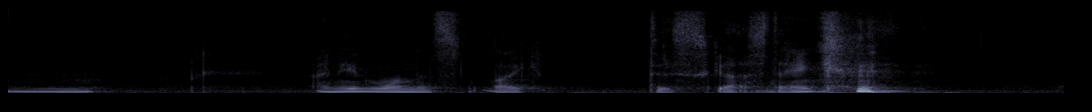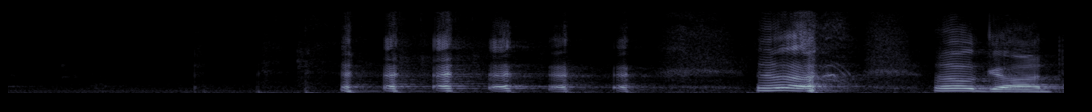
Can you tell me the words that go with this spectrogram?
Hmm. I need one that's like disgusting. Ah, oh god.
